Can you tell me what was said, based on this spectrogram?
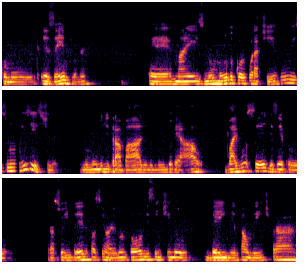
como exemplo, né? É, mas no mundo corporativo isso não existe, né? No mundo de trabalho, no mundo real, vai você dizer para a sua empresa, falar assim, ó, eu não estou me sentindo bem mentalmente para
